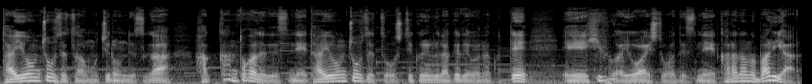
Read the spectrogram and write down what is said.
体温調節はもちろんですが、発汗とかでですね、体温調節をしてくれるだけではなくて、えー、皮膚が弱い人はですね、体のバリア、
